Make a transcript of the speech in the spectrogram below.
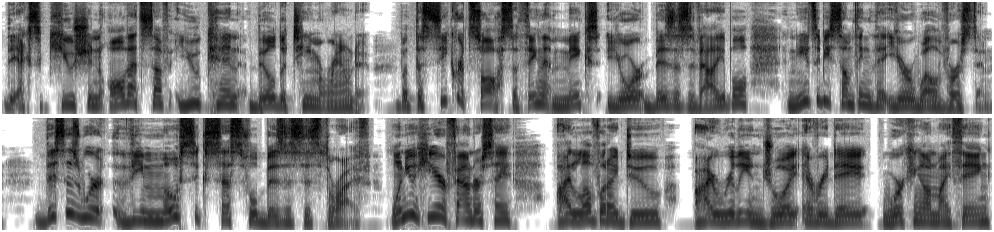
the execution, all that stuff, you can build a team around it. But the secret sauce, the thing that makes your business valuable, needs to be something that you're well versed in. This is where the most successful businesses thrive. When you hear founders say, I love what I do, I really enjoy every day working on my thing,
